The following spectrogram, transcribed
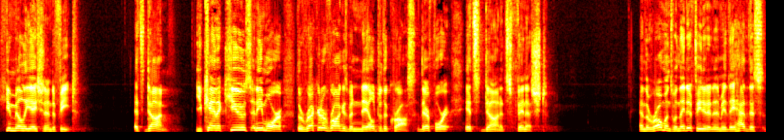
humiliation and defeat. It's done. You can't accuse anymore. The record of wrong has been nailed to the cross. Therefore, it's done. It's finished. And the Romans, when they defeated an enemy, they had this,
